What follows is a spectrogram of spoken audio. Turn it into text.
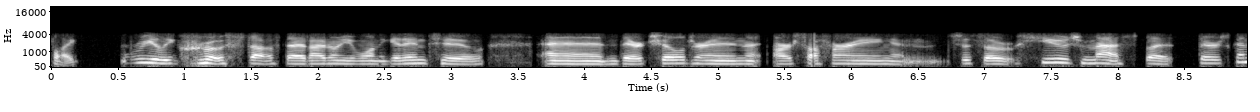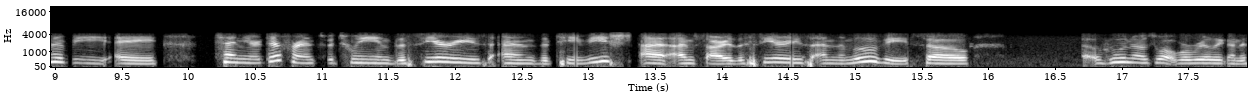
like really gross stuff that I don't even want to get into and their children are suffering and it's just a huge mess but there's going to be a 10 year difference between the series and the TV sh- uh, I'm sorry the series and the movie so uh, who knows what we're really going to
